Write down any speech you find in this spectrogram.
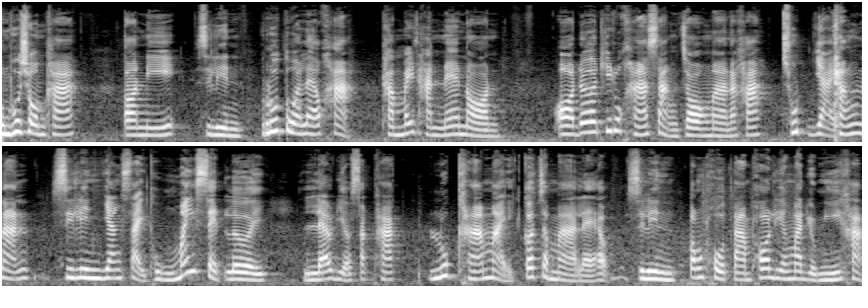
คุณผู้ชมคะ ตอนนี้ซิลินรู้ตัวแล้วค่ะทำไม่ทันแน่นอนออเดอร์ที่ลูกค้าสั่งจองมานะคะ ชุดใหญ่ทั้งนั้นซิลินยังใส่ถุงไม่เสร็จเลย แล้วเดี๋ยวสักพัก ลูกค้าใหม่ก็จะมาแล้วซิลินต้องโทรตามพ่อเลี้ยงมาเดี๋ยวนี้ค่ะ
